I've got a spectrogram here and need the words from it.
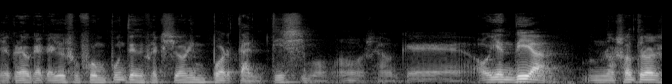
Yo creo que aquello fue un punto de inflexión importantísimo. aunque hoy en día nosotros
